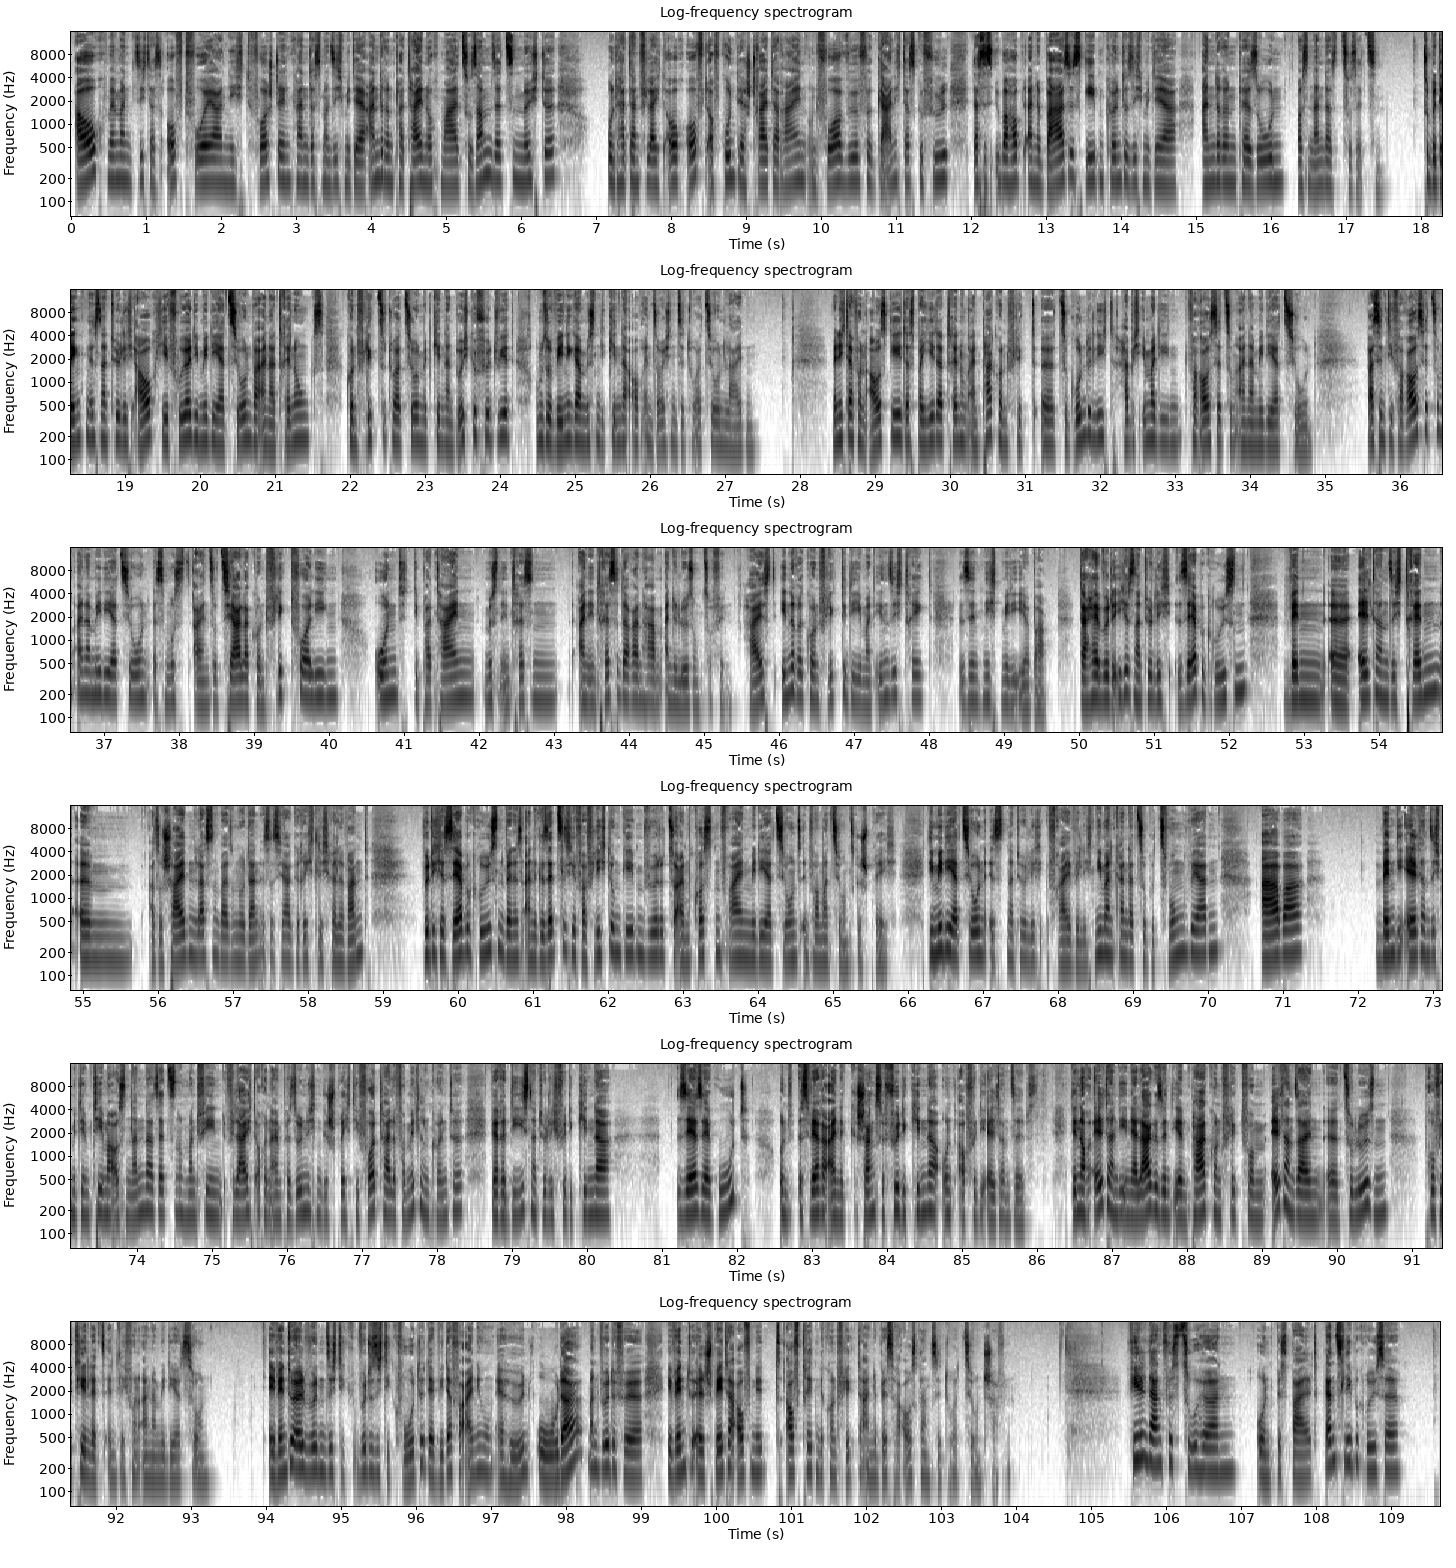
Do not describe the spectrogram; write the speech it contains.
auch wenn man sich das oft vorher nicht vorstellen kann, dass man sich mit der anderen Partei nochmal zusammensetzen möchte und hat dann vielleicht auch oft aufgrund der Streitereien und Vorwürfe gar nicht das Gefühl, dass es überhaupt eine Basis geben könnte, sich mit der anderen Person auseinanderzusetzen. Zu bedenken ist natürlich auch, je früher die Mediation bei einer Trennungskonfliktsituation mit Kindern durchgeführt wird, umso weniger müssen die Kinder auch in solchen Situationen leiden. Wenn ich davon ausgehe, dass bei jeder Trennung ein Paarkonflikt äh, zugrunde liegt, habe ich immer die Voraussetzung einer Mediation. Was sind die Voraussetzungen einer Mediation? Es muss ein sozialer Konflikt vorliegen und die Parteien müssen Interessen, ein Interesse daran haben, eine Lösung zu finden. Heißt, innere Konflikte, die jemand in sich trägt, sind nicht mediierbar. Daher würde ich es natürlich sehr begrüßen, wenn äh, Eltern sich trennen, ähm, also scheiden lassen, weil so nur dann ist es ja gerichtlich relevant, würde ich es sehr begrüßen, wenn es eine gesetzliche Verpflichtung geben würde zu einem kostenfreien Mediationsinformationsgespräch. Die Mediation ist natürlich freiwillig. Niemand kann dazu gezwungen werden, aber wenn die Eltern sich mit dem Thema auseinandersetzen und man vielleicht auch in einem persönlichen Gespräch die Vorteile vermitteln könnte, wäre dies natürlich für die Kinder sehr, sehr gut und es wäre eine Chance für die Kinder und auch für die Eltern selbst. Denn auch Eltern, die in der Lage sind, ihren Paarkonflikt vom Elternsein äh, zu lösen, profitieren letztendlich von einer Mediation. Eventuell sich die, würde sich die Quote der Wiedervereinigung erhöhen oder man würde für eventuell später auftretende Konflikte eine bessere Ausgangssituation schaffen. Vielen Dank fürs Zuhören und bis bald. Ganz liebe Grüße.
